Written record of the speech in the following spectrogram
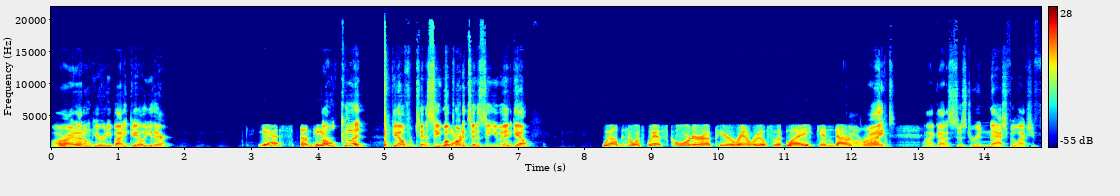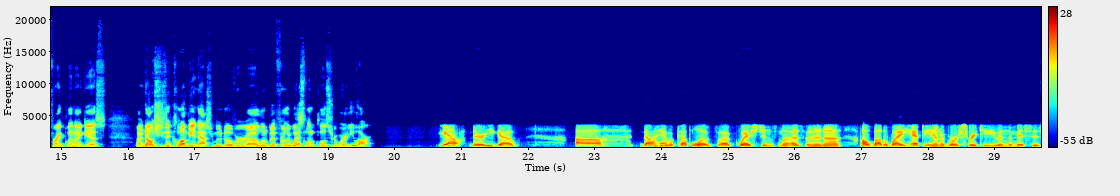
All Hello? right, I don't hear anybody. Gail, you there? Yes, I'm here. Oh, good. Gail from Tennessee. What yeah. part of Tennessee you in, Gail? Well, the northwest corner up here around Reelfoot Lake and Dyer. All right. I got a sister in Nashville, actually Franklin, I guess. Uh, no, she's in Columbia now. She moved over uh, a little bit further west, a little closer to where you are. Yeah, there you go. Uh, I have a couple of uh, questions. My husband and I. Oh, by the way, happy anniversary to you and the missus.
